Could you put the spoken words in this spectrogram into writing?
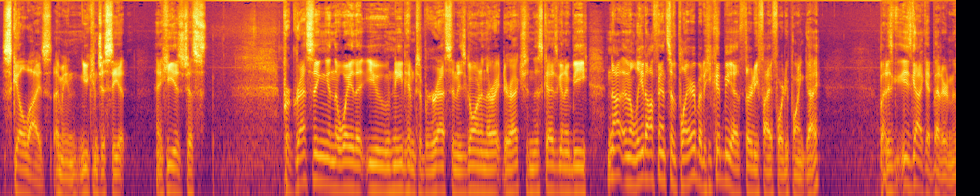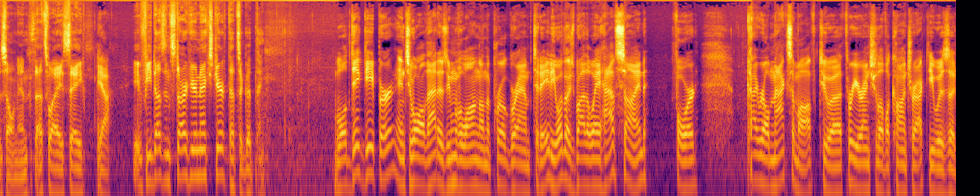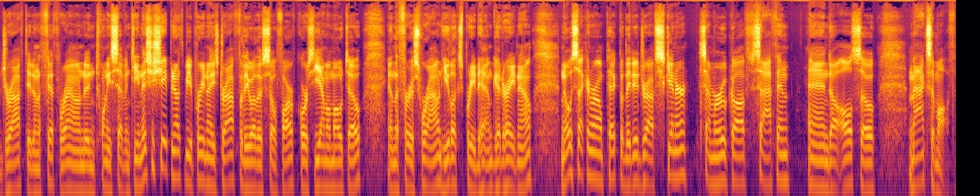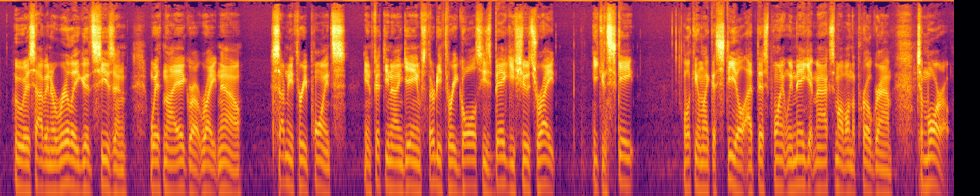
skill wise, I mean, you can just see it. And he is just progressing in the way that you need him to progress, and he's going in the right direction. This guy's going to be not an elite offensive player, but he could be a 35, 40 point guy. But he's, he's got to get better in his own end. That's why I say Yeah. if he doesn't start here next year, that's a good thing. We'll dig deeper into all that as we move along on the program today. The Oilers, by the way, have signed forward Kirill Maximov to a three-year entry-level contract. He was uh, drafted in the fifth round in 2017. This is shaping up to be a pretty nice draft for the Oilers so far. Of course, Yamamoto in the first round. He looks pretty damn good right now. No second-round pick, but they did draft Skinner, Samorukov, Safin, and uh, also Maximov, who is having a really good season with Niagara right now. 73 points in 59 games, 33 goals. He's big, he shoots right, he can skate. Looking like a steal at this point. We may get Maximov on the program tomorrow.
